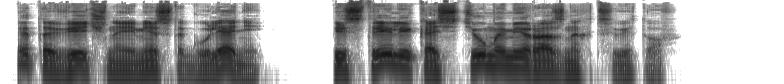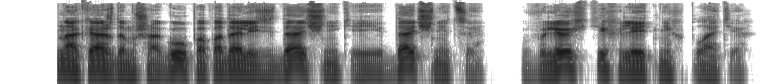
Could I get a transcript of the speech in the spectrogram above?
— это вечное место гуляний, пестрели костюмами разных цветов. На каждом шагу попадались дачники и дачницы в легких летних платьях.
